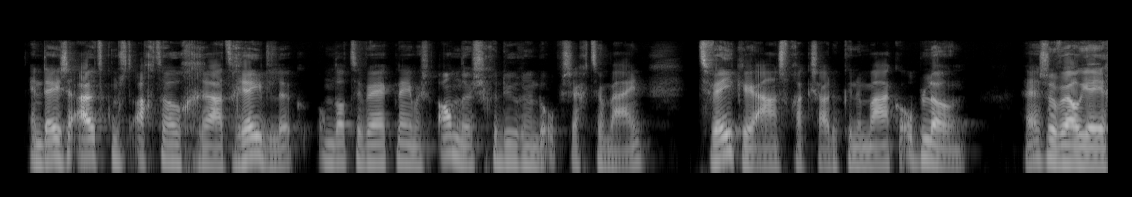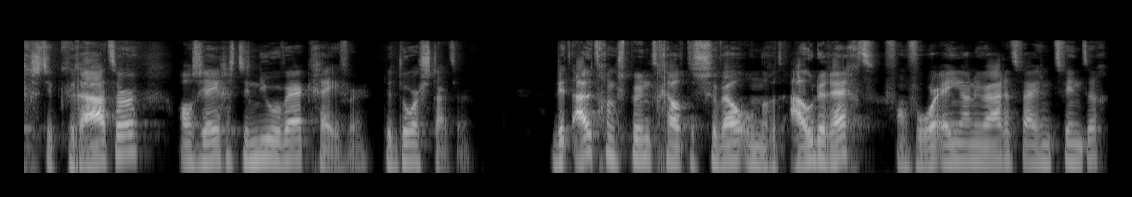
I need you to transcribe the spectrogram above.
En deze uitkomst acht de Hoge Raad redelijk, omdat de werknemers anders gedurende de opzegtermijn twee keer aanspraak zouden kunnen maken op loon. zowel jegens de curator als jegens de nieuwe werkgever, de doorstarter. Dit uitgangspunt geldt dus zowel onder het oude recht van voor 1 januari 2020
